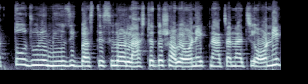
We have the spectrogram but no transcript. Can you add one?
এত জোরে মিউজিক বাজতেছিল লাস্টে তো সবাই অনেক নাচানাচি, অনেক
